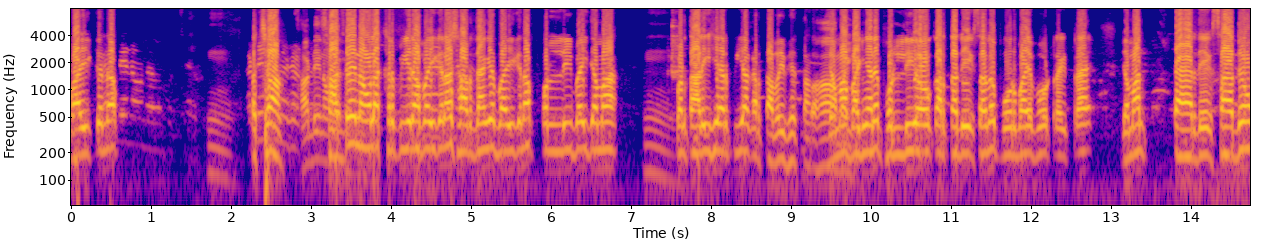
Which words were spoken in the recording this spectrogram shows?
ਬਾਈ ਕਹਿੰਦਾ ਹੂੰ। ਅੱਛਾ। 9.5 ਸਾਢੇ 9 ਲੱਖ ਰੁਪਏ ਦਾ ਬਾਈ ਕਹਿੰਦਾ ਛੱਡ ਦਾਂਗੇ ਬਾਈ ਕਹਿੰਦਾ ਫੁੱਲੀ ਬਾਈ ਜਮਾ ਹੂੰ। 45000 ਰੁਪਇਆ ਕਰਤਾ ਬਾਈ ਫਿਰ ਤਾਂ। ਜਮਾ ਬਾਈ। ਬਾਈਆਂ ਨੇ ਫੁੱਲੀ ਉਹ ਕਰਤਾ ਦੇਖ ਸਕਦੇ ਹੋ 4x4 ਟਰੈਕਟਰ ਹੈ। ਜਮਾ ਟਾਇਰ ਦੇਖ ਸਕਦੇ ਹੋ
